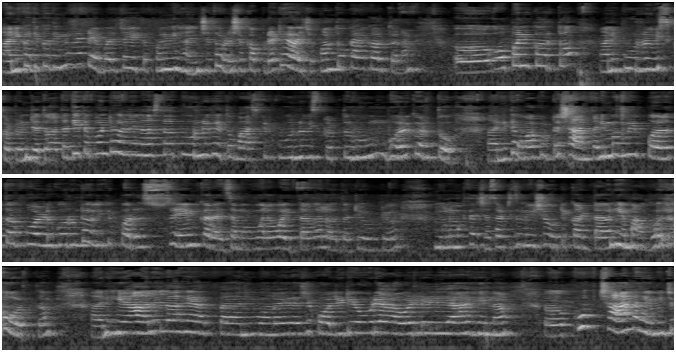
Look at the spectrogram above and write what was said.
आणि कधी कधी मी ह्या टेबलच्या इथं पण विहानचे थोडेसे कपडे ठेवायचे. पण तो काय करतो ना ओपन करतो आणि पूर्ण विस्कटून देतो. आता तिथं पण ठेवले नसतं पूर्ण घेतो बास्केट पूर्ण विस्कटतो रूम भर करतो. आणि तेव्हा कुठं शांत आणि मग मी परत फोल्ड करून ठेवली की परत सेम करायचं. मग मला वैताग आला होता ठेवून ठेवून. म्हणून मग त्याच्यासाठीच मी शेवटी कंटाळून हे मागवलं होतं. आणि हे आलेलं आहे आता आणि मला त्याची क्वालिटी एवढी आवडलेली आहे ना खूप छान आहे. म्हणजे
